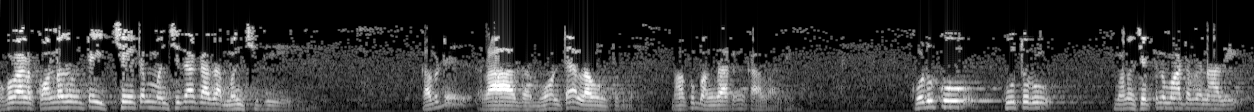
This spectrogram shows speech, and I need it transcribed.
ఒకవేళ కొన్నది ఉంటే ఇచ్చేయటం మంచిదా కాదా? మంచిది. కాబట్టి రాగము అంటే అలా ఉంటుంది. మాకు బంగారం కావాలి. కొడుకు కూతురు మనం చెప్పిన మాట వినాలి.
